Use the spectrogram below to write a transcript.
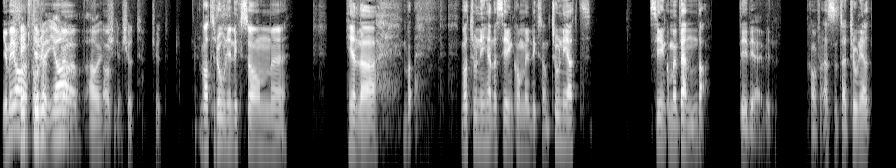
Ja, men jag har en Fick du... fråga. Ja, jag- ja, okej. shoot, shoot. Vad tror ni liksom eh, hela... Va, vad tror ni hela serien kommer liksom... Tror ni att serien kommer vända? Det är det jag vill komma fram. Alltså, här, tror ni att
